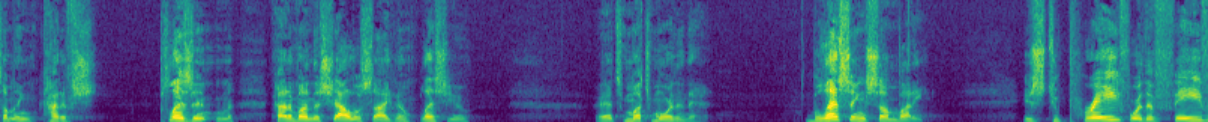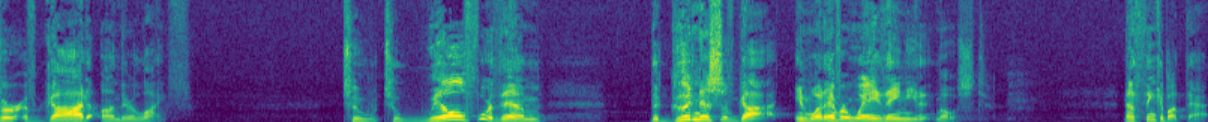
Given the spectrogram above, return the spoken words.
something kind of sh- pleasant and kind of on the shallow side. You know, bless you. It's much more than that. Blessing somebody is to pray for the favor of God on their life, to, to will for them the goodness of God in whatever way they need it most. Now, think about that.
